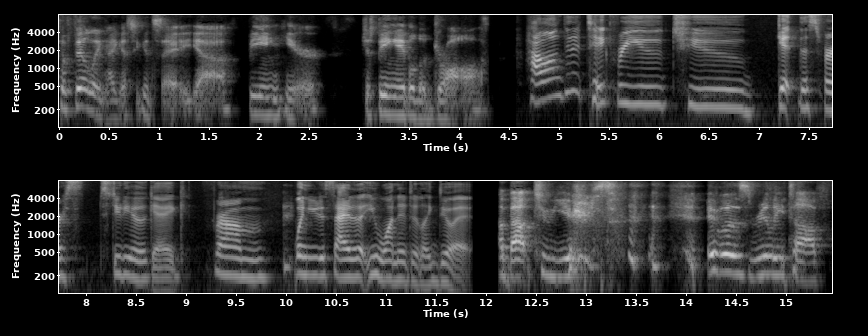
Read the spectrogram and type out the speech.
fulfilling, I guess you could say. Yeah, being here, just being able to draw. How long did it take for you to get this first studio gig from when you decided that you wanted to like do it? About two years. it was really tough.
